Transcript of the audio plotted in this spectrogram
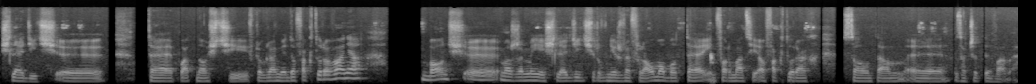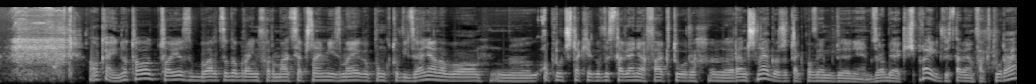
śledzić y, te płatności w programie do fakturowania, bądź y, możemy je śledzić również we Flowmo, bo te informacje o fakturach są tam y, zaczytywane. Okej, okay, no to to jest bardzo dobra informacja, przynajmniej z mojego punktu widzenia, no bo mm, oprócz takiego wystawiania faktur e, ręcznego, że tak powiem, gdy nie wiem, zrobię jakiś projekt, wystawiam fakturę,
